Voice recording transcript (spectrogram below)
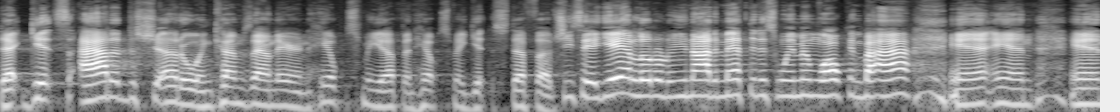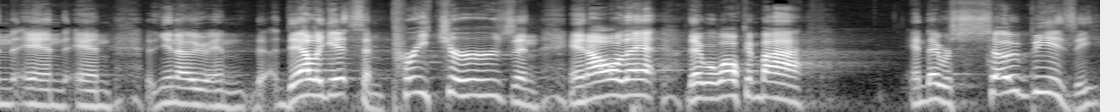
that gets out of the shuttle and comes down there and helps me up and helps me get the stuff up. She said, "Yeah, little United Methodist women walking by, and and and and, and you know, and delegates and preachers and and all that. They were walking by, and they were so busy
